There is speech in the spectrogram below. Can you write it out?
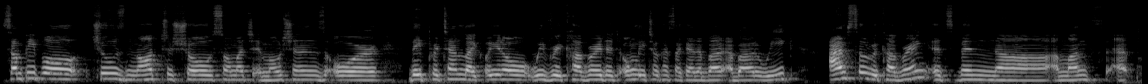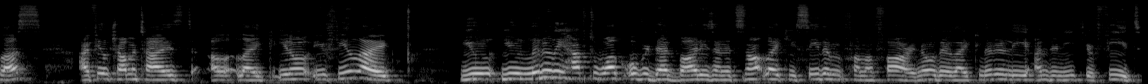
some people choose not to show so much emotions or they pretend like, oh, you know, we've recovered. It only took us like about, about a week. I'm still recovering. It's been uh, a month at plus. I feel traumatized. Uh, like, you know, you feel like you you literally have to walk over dead bodies and it's not like you see them from afar. No they're like literally underneath your feet.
